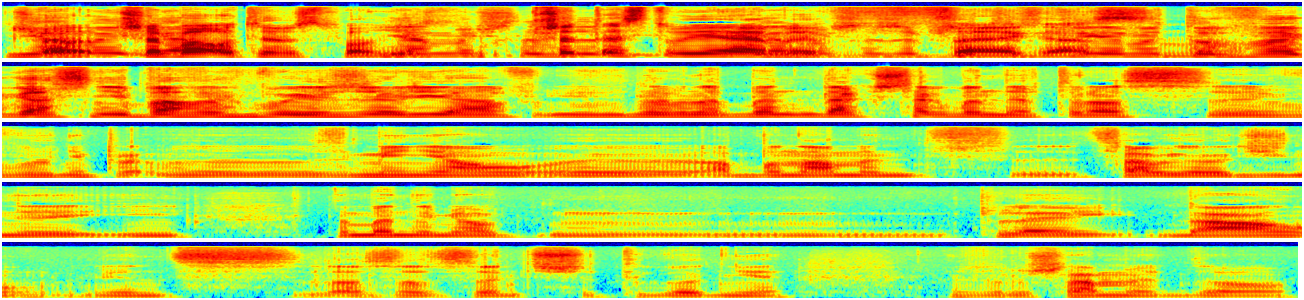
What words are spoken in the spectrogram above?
trzeba, my- trzeba o tym wspomnieć. Ja myślę, przetestujemy że, ja myślę, że Vegas. przetestujemy to no. w Vegas niebawem, bo jeżeli ja no, no, tak, czy tak będę teraz y, w grudniu y, zmieniał y, abonament całej rodziny i no, będę miał mm, Play Now, więc za, za, za 3 tygodnie wyruszamy do,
